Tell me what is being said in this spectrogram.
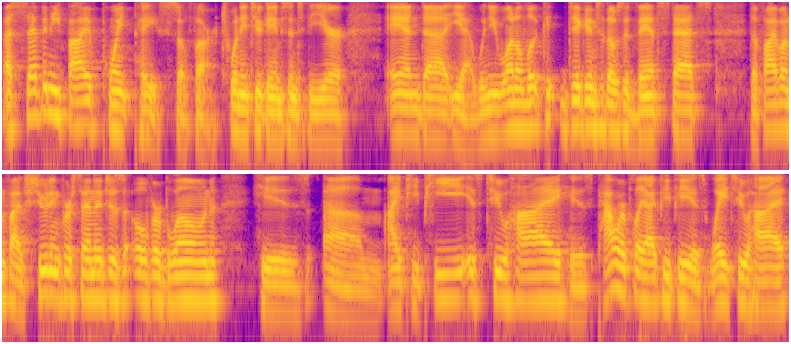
A 75 point pace so far, 22 games into the year. And, uh, yeah, when you want to look, dig into those advanced stats, the five on five shooting percentage is overblown. His, um, IPP is too high. His power play IPP is way too high.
